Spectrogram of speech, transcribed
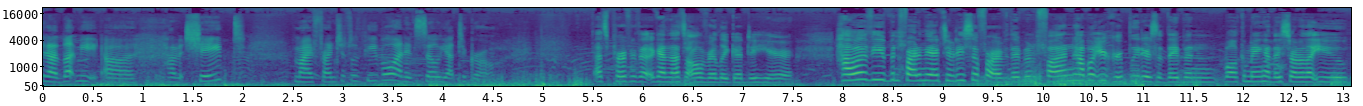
it had let me uh, have it shaped my friendships with people, and it's still yet to grow. That's perfect. Again, that's all really good to hear. How have you been finding the activities so far? Have they been fun? How about your group leaders? Have they been welcoming? Have they sort of let you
